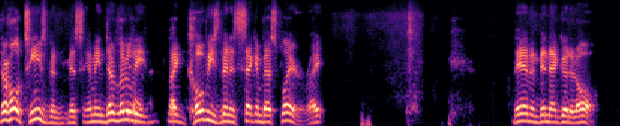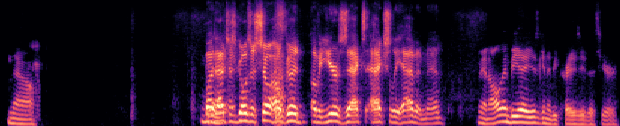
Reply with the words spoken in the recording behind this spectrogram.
Their whole team's been missing. I mean, they're literally yeah. like Kobe's been his second best player, right? They haven't been that good at all. No. But yeah. that just goes to show how good of a year Zach's actually having, man man, all NBA is going to be crazy this year.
